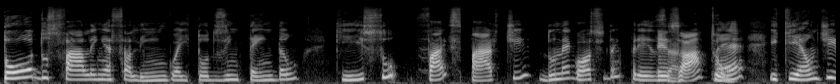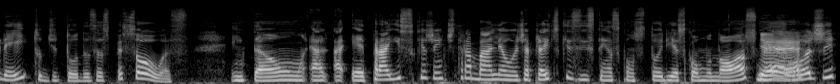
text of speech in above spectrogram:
todos falem essa língua e todos entendam que isso faz parte do negócio da empresa. Exato. Né? E que é um direito de todas as pessoas. Então, é, é para isso que a gente trabalha hoje, é para isso que existem as consultorias como nós, né, é. hoje.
